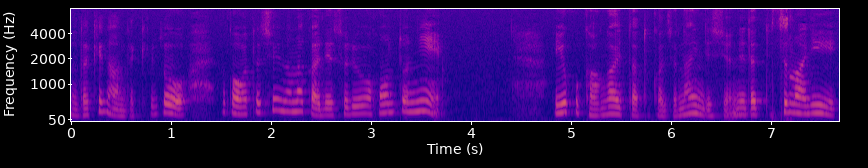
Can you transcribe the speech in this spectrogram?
のだけなんだけどだから私の中でそれは本当によく考えたとかじゃないんですよね。だってつまり、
